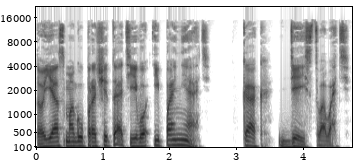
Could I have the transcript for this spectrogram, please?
то я смогу прочитать его и понять, как действовать.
